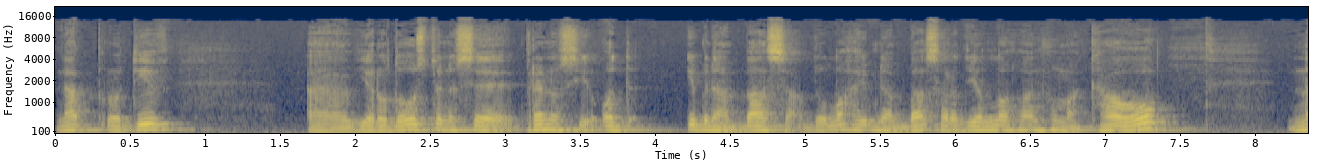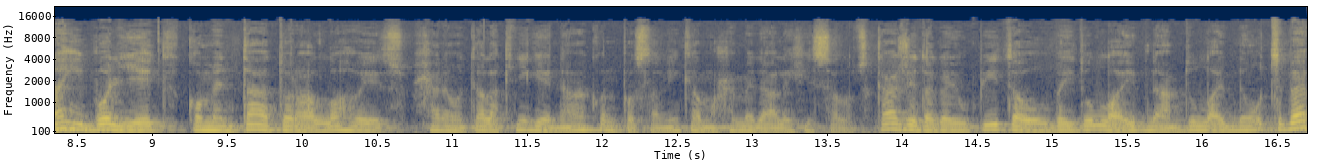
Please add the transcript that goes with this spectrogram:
Naprotiv, eh, vjerodostojno se prenosi od Ibn Abbasa, Abdullah ibn Abbasa radijallahu anhuma kao najboljeg komentatora Allahove subhanahu wa ta'ala knjige nakon poslanika Muhammeda alaihi sallam. Kaže da ga je upitao Ubejdullah ibn Abdullah ibn Utbe,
